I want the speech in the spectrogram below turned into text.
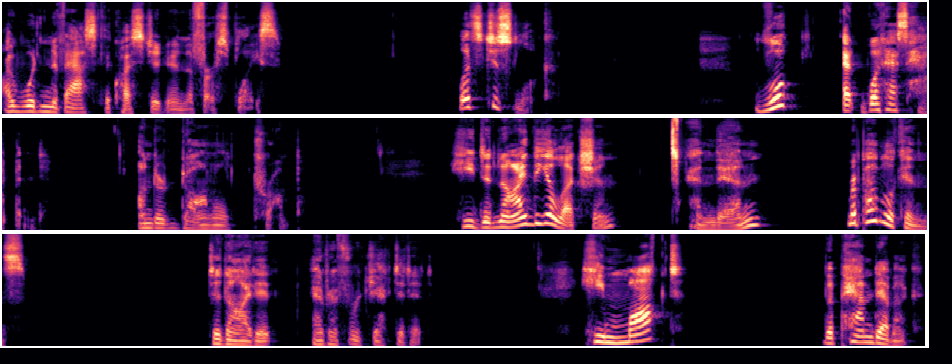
I wouldn't have asked the question in the first place. Let's just look. Look at what has happened under Donald Trump. He denied the election, and then Republicans denied it and have rejected it. He mocked the pandemic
